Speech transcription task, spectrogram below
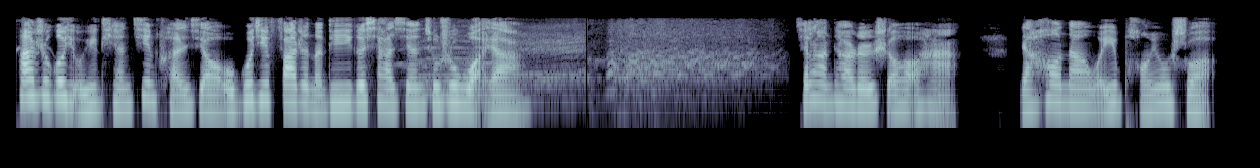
他如果有一天进传销，我估计发展的第一个下线就是我呀。前两天的时候哈，然后呢，我一朋友说。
